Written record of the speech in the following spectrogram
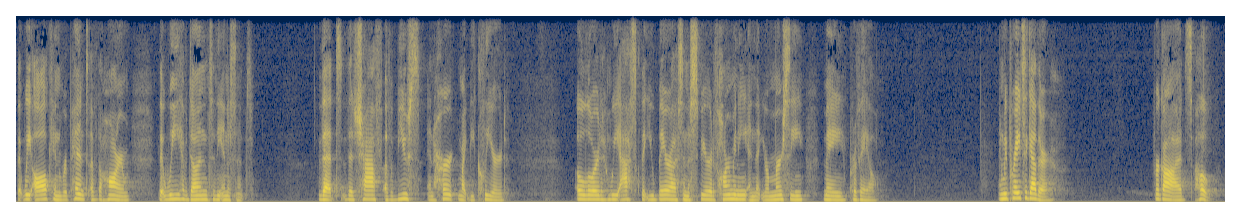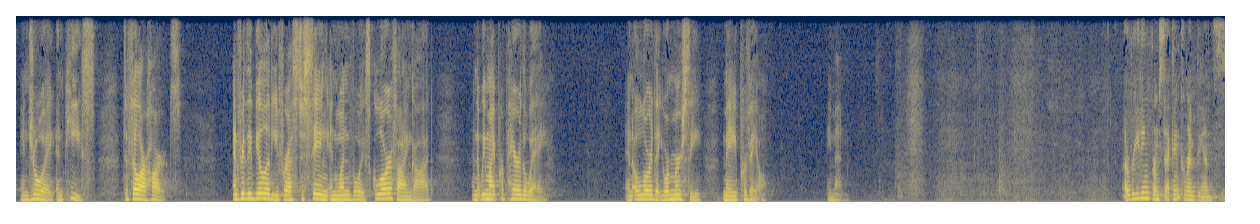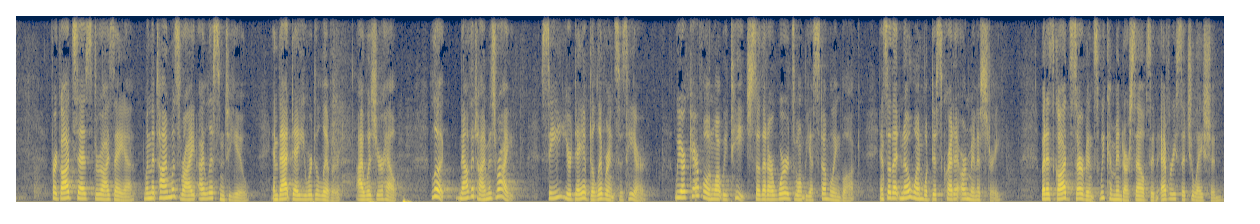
that we all can repent of the harm that we have done to the innocent that the chaff of abuse and hurt might be cleared. O oh Lord, we ask that you bear us in a spirit of harmony and that your mercy may prevail. And we pray together for God's hope and joy and peace to fill our hearts, and for the ability for us to sing in one voice, glorifying God, and that we might prepare the way and, O Lord, that your mercy may prevail. Amen. A reading from 2 Corinthians. For God says through Isaiah, When the time was right, I listened to you. and that day you were delivered. I was your help. Look, now the time is right. See, your day of deliverance is here. We are careful in what we teach so that our words won't be a stumbling block and so that no one will discredit our ministry. But as God's servants, we commend ourselves in every situation,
